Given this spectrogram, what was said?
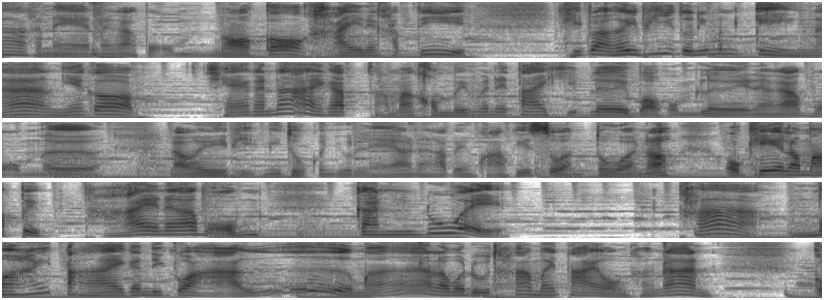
5คะแนนนะครับผมเนาะก็ใครนะครับที่คิดว่าเฮ้ยพี่ตัวนี้มันเก่งนะอย่างเงี้ยก็แชร์กันได้ครับ สามารถคอมเมนต์ไว้ในใต้คลิปเลย บอกผมเลยนะครับผม เออ เราไม่มีผิดมีถูกกันอยู่แล้วนะครับ เป็นความคิดส่วนตัวเนาะ โอเค เรามาปิดท้ายนะครับผม กันด้วย ท่าไม้ตายกันดีกว่า เออมาเรามาดูท่าไม้ตายของทางด้าน โก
